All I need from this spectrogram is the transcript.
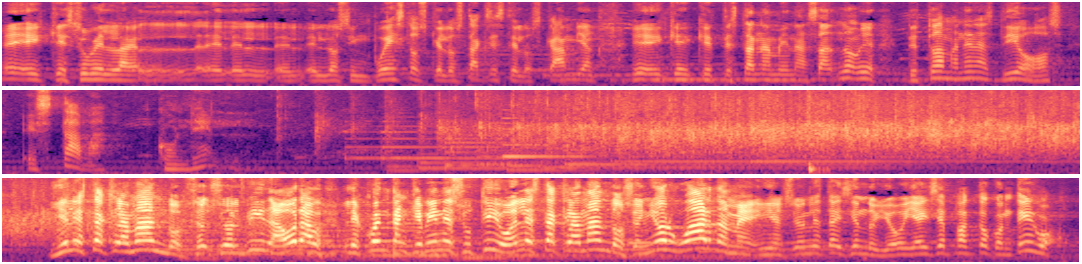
eh, que suben los impuestos, que los taxes te los cambian, eh, que, te están amenazando. No, de todas maneras Dios estaba con él. Y él está clamando, se, se, olvida. Ahora le cuentan que viene su tío. Él está clamando, Señor, guárdame. Y el Señor le está diciendo, yo ya hice pacto contigo.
